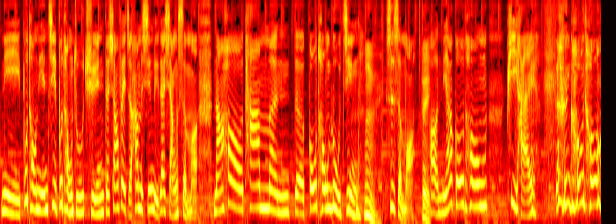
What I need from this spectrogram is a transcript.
你不同年纪、不同族群的消费者，他们心里在想什么，然后他们的沟通路径，嗯，是什么？对，哦，你要沟通屁孩，跟沟通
